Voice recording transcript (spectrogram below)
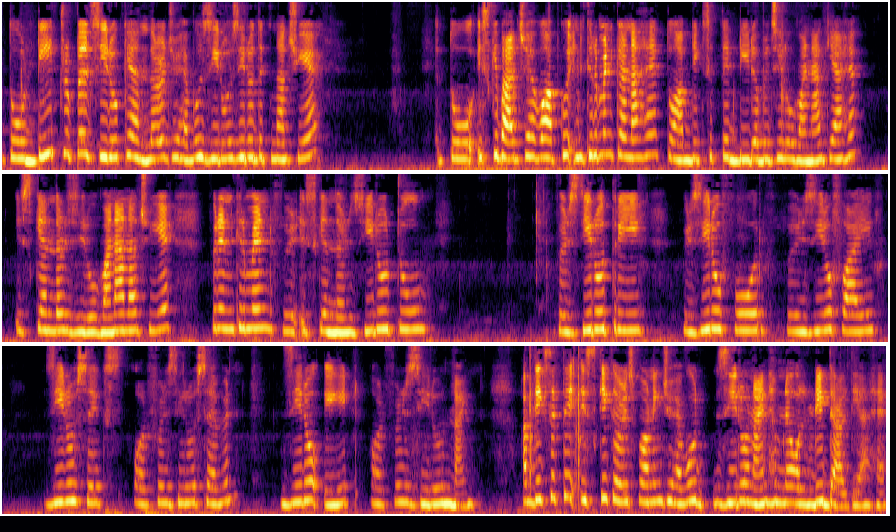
तो डी ट्रिपल ज़ीरो के अंदर जो है, वो ज़ीरो ज़ीरो दिखना चाहिए। तो इसके बाद जो है, वो आपको इंक्रीमेंट करना है। तो आप देख सकते हैं डी डबल ज़ीरो वन आ क्या है। इसके अंदर ज़ीरो वन आना चाहिए, फिर इंक्रीमेंट फिर इसके अंदर ज़ीरो टू, फिर ज़ीरो थ्री फिर ज़ीरो फोर फिर ज़ीरो फाइव ज़ीरो सिक्स और फिर ज़ीरो सेवन ज़ीरो एट और फिर ज़ीरो नाइन अब देख सकते हैं इसके करस्पॉन्डिंग जो है वो ज़ीरो नाइन हमने ऑलरेडी डाल दिया है।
